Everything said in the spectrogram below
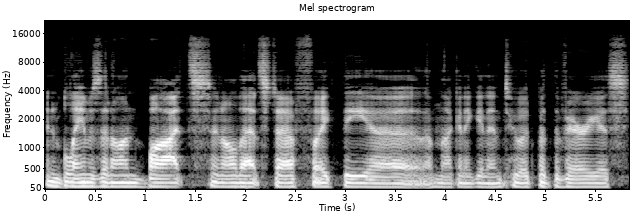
and blames it on bots and all that stuff. Like the uh, I'm not going to get into it, but the various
